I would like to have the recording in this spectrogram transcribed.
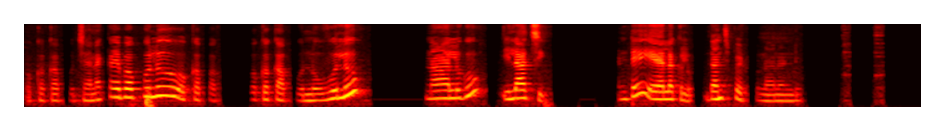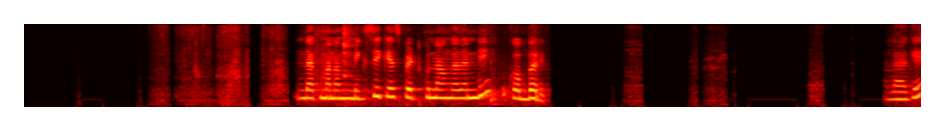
ఒక కప్పు శనక్కాయ పప్పులు ఒక ఒక కప్పు నువ్వులు నాలుగు ఇలాచి అంటే ఏలకలు దంచి పెట్టుకున్నానండి. ఇందాక మనం మిక్సీకి వేసి పెట్టుకున్నాం కదండి కొబ్బరి. అలాగే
